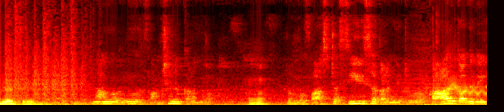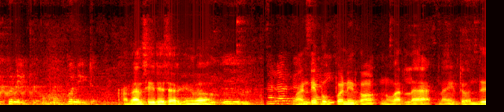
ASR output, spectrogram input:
எங்கே கிளம்பியாச்சு நாங்கள் வந்து ஒரு ஃபங்க்ஷனுக்கு கிளம்புறோம். ரொம்ப ஃபாஸ்ட்டாக சீரியஸாக கிளம்பிட்டு இருக்கோம் காருக்காக வெயிட் பண்ணிட்டு இருக்கோம் புக் பண்ணிட்டு. அதான் சீரியஸாக இருக்கீங்களோ? வண்டி புக் பண்ணியிருக்கோம். இன்னும் வரல. நைட்டு வந்து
